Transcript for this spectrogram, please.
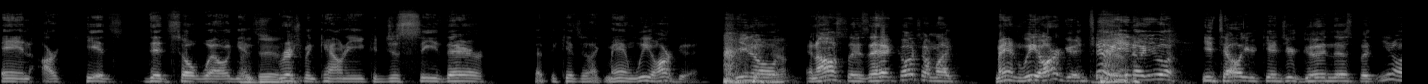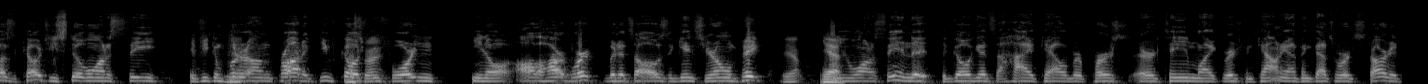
and our kids did so well against. Richmond County. You could just see there that the kids are like, "Man, we are good," you know. Yeah. And honestly, as the head coach, I'm like, "Man, we are good too." You know, you you tell your kids you're good in this, but you know, as a coach, you still want to see if you can put Yeah. it on the product. You've coached right. before, and you know all the hard work, but it's always against your own people. Yep. Yeah. You want to see and to, to go against a high caliber person or team like Richmond County. I think that's where it started.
